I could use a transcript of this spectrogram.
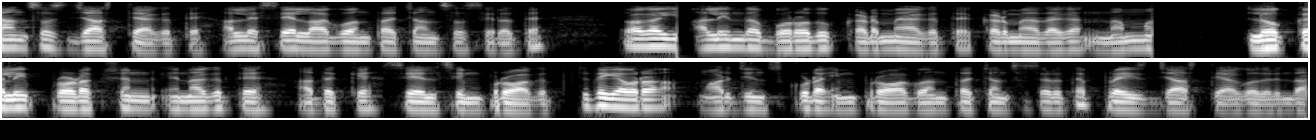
ಚಾನ್ಸಸ್ ಜಾಸ್ತಿ ಆಗುತ್ತೆ. ಅಲ್ಲೇ ಸೇಲ್ ಆಗುವಂತ ಚಾನ್ಸಸ್ ಇರುತ್ತೆ. ಹಾಗಾಗಿ ಅಲ್ಲಿಂದ ಬರೋದು ಕಡಿಮೆ ಆಗುತ್ತೆ. ಕಡಿಮೆ ಆದಾಗ ನಮ್ಮ ಲೋಕಲಿ ಪ್ರೊಡಕ್ಷನ್ ಏನಾಗುತ್ತೆ? ಅದಕ್ಕೆ ಸೇಲ್ಸ್ ಇಂಪ್ರೂವ್ ಆಗುತ್ತೆ. ಜೊತೆಗೆ ಅವರ ಮಾರ್ಜಿನ್ಸ್ ಕೂಡ ಇಂಪ್ರೂವ್ ಆಗುವಂತ ಚಾನ್ಸಸ್ ಇರುತ್ತೆ. ಪ್ರೈಸ್ ಜಾಸ್ತಿ ಆಗೋದ್ರಿಂದ.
